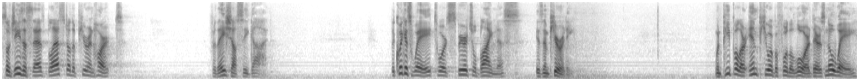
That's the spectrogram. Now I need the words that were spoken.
So Jesus says, Blessed are the pure in heart, for they shall see God. The quickest way towards spiritual blindness is impurity. When people are impure before the Lord, there is no way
